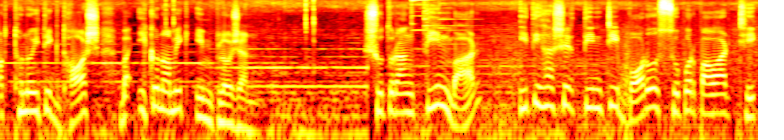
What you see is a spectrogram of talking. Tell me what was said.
অর্থনৈতিক ধস বা ইকোনমিক ইমপ্লোজন সুতরাং তিনবার ইতিহাসের তিনটি বড় সুপার পাওয়ার ঠিক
